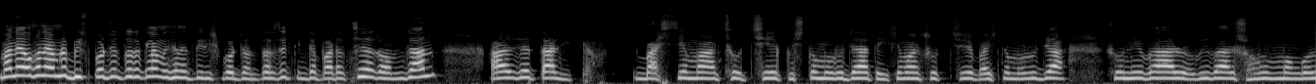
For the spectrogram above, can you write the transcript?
মানে ওখানে আমরা বিশ পর্যন্ত দেখলাম, এখানে তিরিশ পর্যন্ত আছে, তিনটা পার্ট আছে, রমজান যে তারিখ। বাইশে মার্চ হচ্ছে একুশতম রোজা তেইশে মার্চ হচ্ছে বাইশতম রোজা শনিবার, রবিবার, সোম, মঙ্গল,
